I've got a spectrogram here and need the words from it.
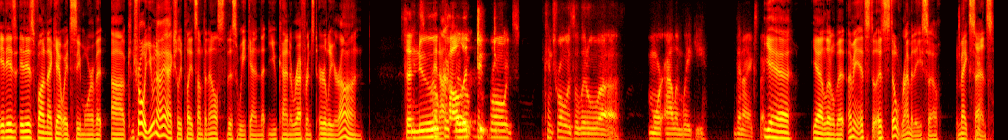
it is. It is fun. I can't wait to see more of it. Uh, Control. You and I actually played something else this weekend that you kind of referenced earlier on. The It's new And, Call though, of Duty. Control. It's, control is a little uh more Alan Wakey than I expected. Yeah, yeah, a little bit. I mean, it's still it's still Remedy, so it makes sense.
